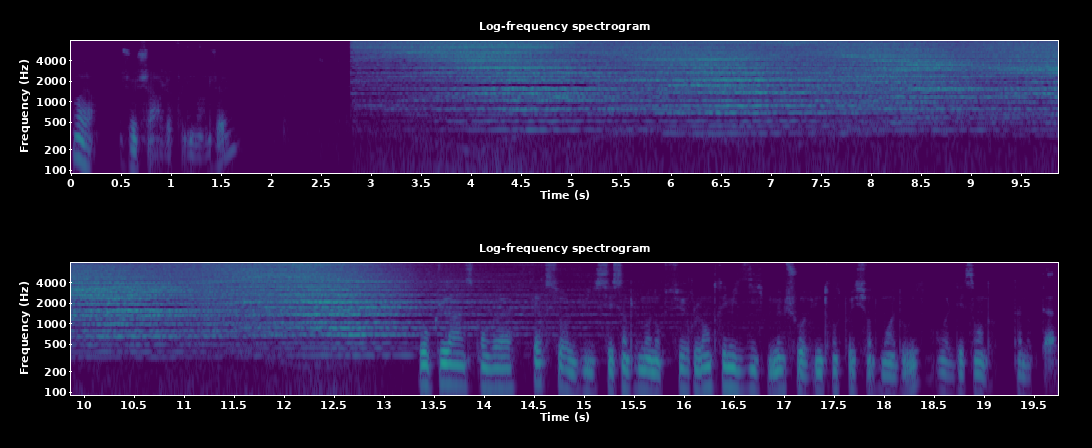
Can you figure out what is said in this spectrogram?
Voilà, je charge le Falling Angel. Donc là, ce qu'on va faire sur lui, c'est simplement donc sur l'entrée midi, même chose, une transposition de moins 12. On va le descendre d'un octave,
